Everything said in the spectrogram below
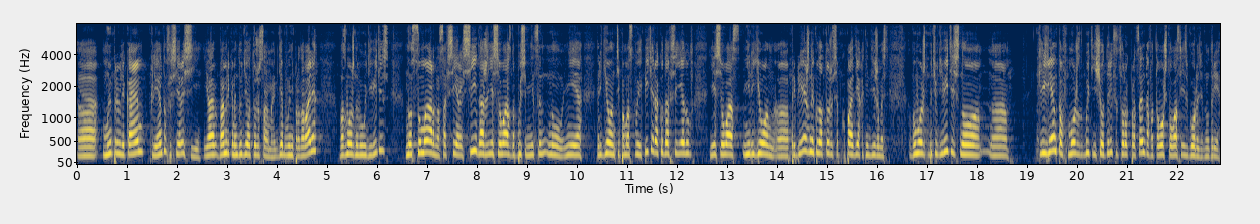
Мы привлекаем клиентов со всей России. Я вам рекомендую делать то же самое. Где бы вы ни продавали, возможно, вы удивитесь, но суммарно со всей России, даже если у вас, допустим, не, ну, не регион типа Москвы и Питера, куда все едут, если у вас не регион э, прибрежный, куда тоже все покупают ехать недвижимость, вы, может быть, удивитесь, но э, клиентов может быть еще 30-40% от того, что у вас есть в городе внутри.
